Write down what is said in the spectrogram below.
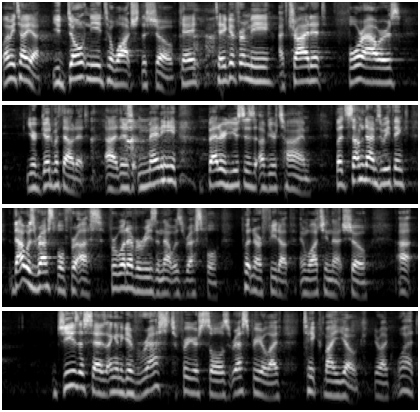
let me tell you you don't need to watch the show okay take it from me i've tried it four hours you're good without it uh, there's many better uses of your time but sometimes we think that was restful for us. For whatever reason, that was restful, putting our feet up and watching that show. Uh, Jesus says, I'm going to give rest for your souls, rest for your life. Take my yoke. You're like, what?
